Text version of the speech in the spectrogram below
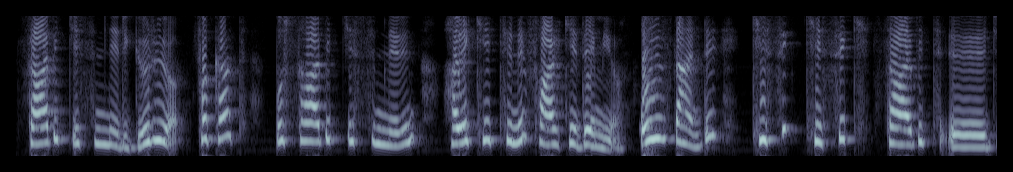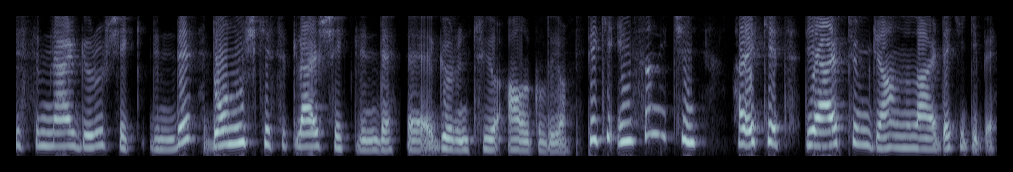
Sabit cisimleri görüyor fakat bu sabit cisimlerin hareketini fark edemiyor. O yüzden de kesik kesik sabit e, cisimler görür şeklinde, donmuş kesitler şeklinde e, görüntüyü algılıyor. Peki insan için hareket diğer tüm canlılardaki gibi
